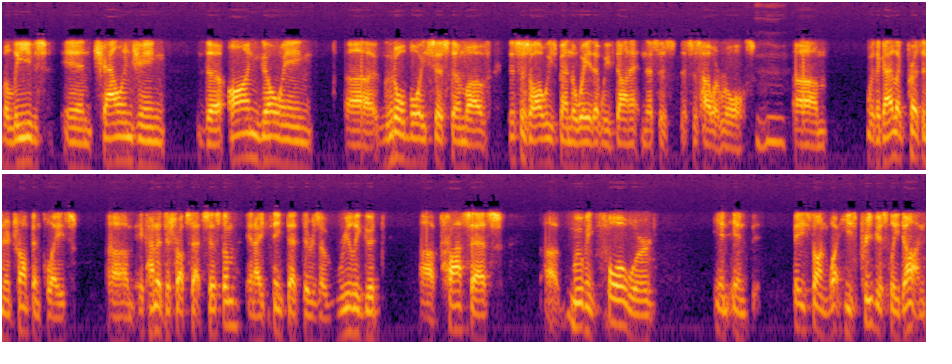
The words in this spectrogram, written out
believes in challenging the ongoing uh, good old boy system of this has always been the way that we've done it, and this is this is how it rolls. Um, with a guy like President Trump in place, um, it kind of disrupts that system, and I think that there's a really good uh, process uh, moving forward in, in based on what he's previously done,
